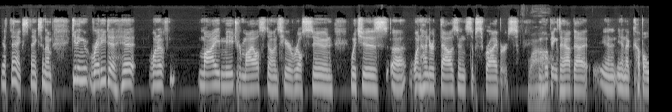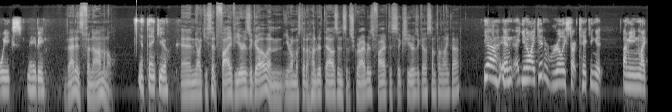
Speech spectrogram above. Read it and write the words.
Yeah, thanks, thanks. And I'm getting ready to hit one of my major milestones here real soon, which is uh, 100,000 subscribers. Wow. I'm hoping to have that in, in a couple weeks, maybe. That is phenomenal. Yeah, thank you. And like you said, five years ago, and you're almost at 100,000 subscribers, five to six years ago, something like that? Yeah. And, you know, I didn't really start taking it, I mean, like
